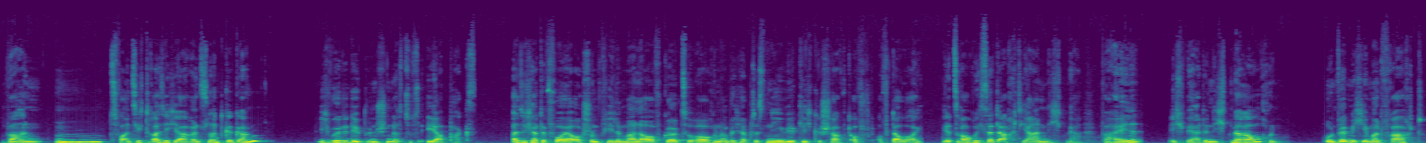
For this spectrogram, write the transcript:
waren mh, hm, 20, 30 Jahre ins Land gegangen. Ich würde dir wünschen, dass du es eher packst. Also ich hatte vorher auch schon viele Male aufgehört zu rauchen, aber ich habe das nie wirklich geschafft auf, auf Dauer. Jetzt rauche ich seit acht Jahren nicht mehr, weil ich werde nicht mehr rauchen. Und wenn mich jemand fragt,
